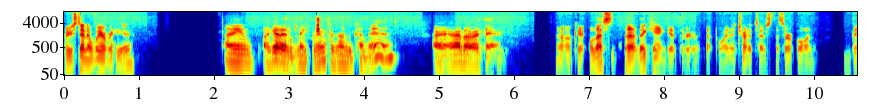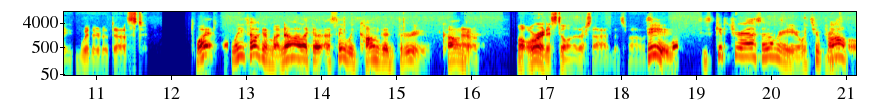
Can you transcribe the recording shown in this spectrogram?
Are you standing way over here? I mean, I gotta make room for them to come in. All right, how about right there? Oh, okay. Well, that's uh, they can't get through at that point. They try to touch the circle and they wither to dust. What? What are you talking about? No, like I, I say, we conga through. Conga. Oh. Well, Orin is still on the other side. That's why I was Dude, just get your ass over here. What's your problem?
